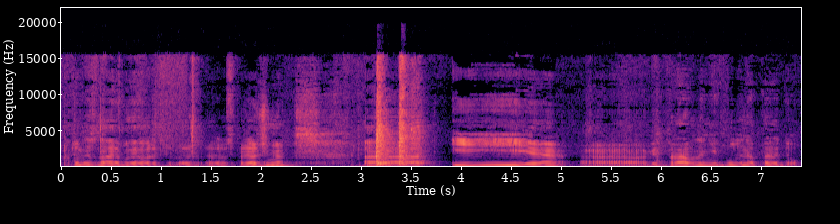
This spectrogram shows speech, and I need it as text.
хто не знає бойове розпорядження. І е, відправлені були напередок.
